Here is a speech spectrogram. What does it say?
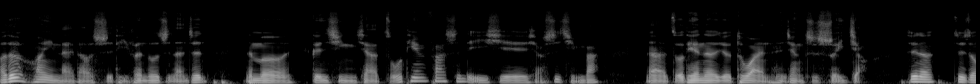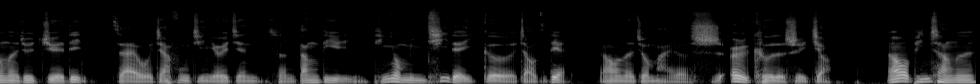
好的，欢迎来到实体分多指南针。那么更新一下昨天发生的一些小事情吧。那昨天呢，就突然很想吃水饺，所以呢，最终呢就决定在我家附近有一间算当地挺有名气的一个饺子店，然后呢就买了十二颗的水饺。然后平常呢，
